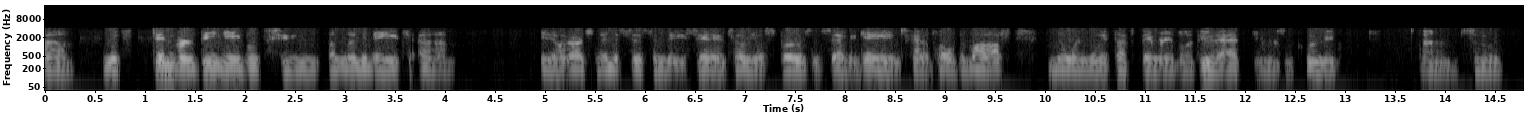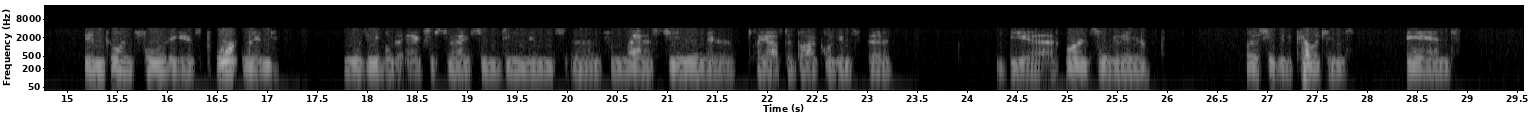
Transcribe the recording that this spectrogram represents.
um, with Denver being able to eliminate um you know, an arch nemesis in the San Antonio Spurs in seven games, kind of hold them off. No one really thought that they were able to do that, yours included. Um, so then going forward against Portland, who was able to exercise some demons um, from last year in their playoff debacle against the the uh, Hornets over there, or excuse me, the Pelicans, and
